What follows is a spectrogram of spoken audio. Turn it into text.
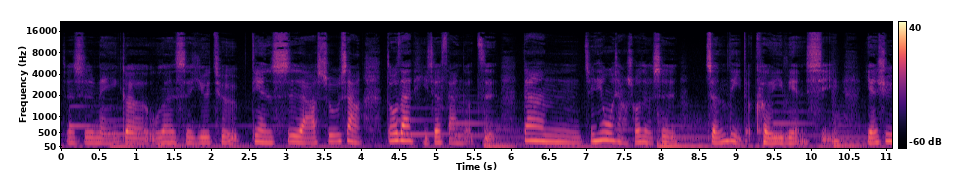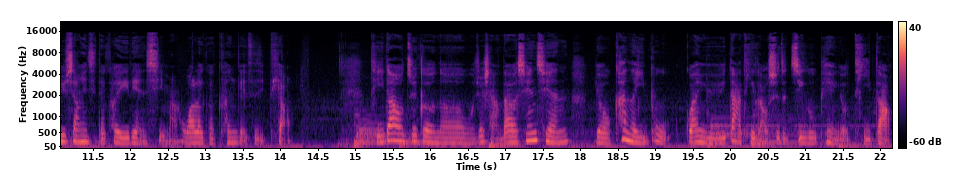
就是每一个无论是 YouTube、电视啊、书上都在提这三个字。但今天我想说的是。整理的刻意练习，延续上一集的刻意练习嘛，挖了个坑给自己跳。提到这个呢，我就想到先前有看了一部关于大体老师的纪录片，有提到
